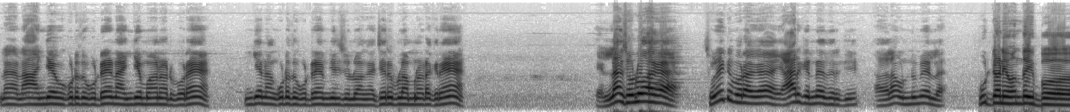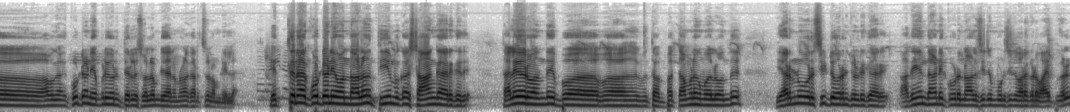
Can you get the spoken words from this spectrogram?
நான் நான் அங்கே கூட்டத்தை கூட்டுறேன் நான் இங்கே மாநாடு போகிறேன் இங்கே நான் கூட்டத்தை கூட்டுறேன் அப்படின்னு சொல்லி சொல்லுவாங்க. செருப்பு இல்லாமல் நடக்கிறேன். எல்லாம் சொல்லுவாங்க. சொல்லிட்டு போகிறாங்க யாருக்கு என்ன இது இருக்குது அதெல்லாம் ஒன்றுமே இல்லை. கூட்டணி வந்து இப்போ அவங்க கூட்டணி எப்படி வரும் தெரியல. சொல்ல முடியாது. நம்மளால் கருத்து சொல்ல முடியல. எத்தனை கூட்டணி வந்தாலும் திமுக ஸ்ட்ராங்காக இருக்குது. தலைவர் வந்து இப்போ தமிழக முதல்வர் வந்து இரநூறு சீட்டு வரும்னு சொல்லியிருக்காரு. அதையும் தாண்டி கூட நாலு சீட்டு மூணு சீட்டு வரக்கூடிய வாய்ப்புகள்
